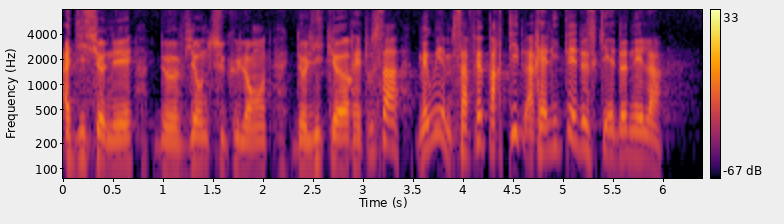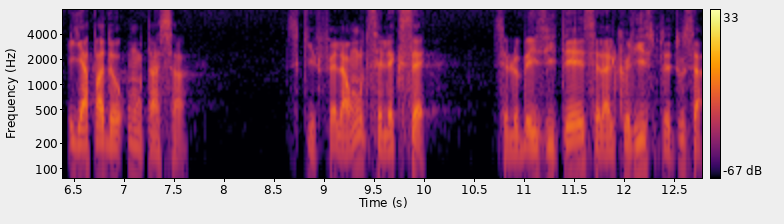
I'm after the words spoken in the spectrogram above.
Additionné de viande succulente, de liqueur et tout ça. Mais oui, ça fait partie de la réalité de ce qui est donné là. Il n'y a pas de honte à ça. Ce qui fait la honte, c'est l'excès. C'est l'obésité, c'est l'alcoolisme, c'est tout ça.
